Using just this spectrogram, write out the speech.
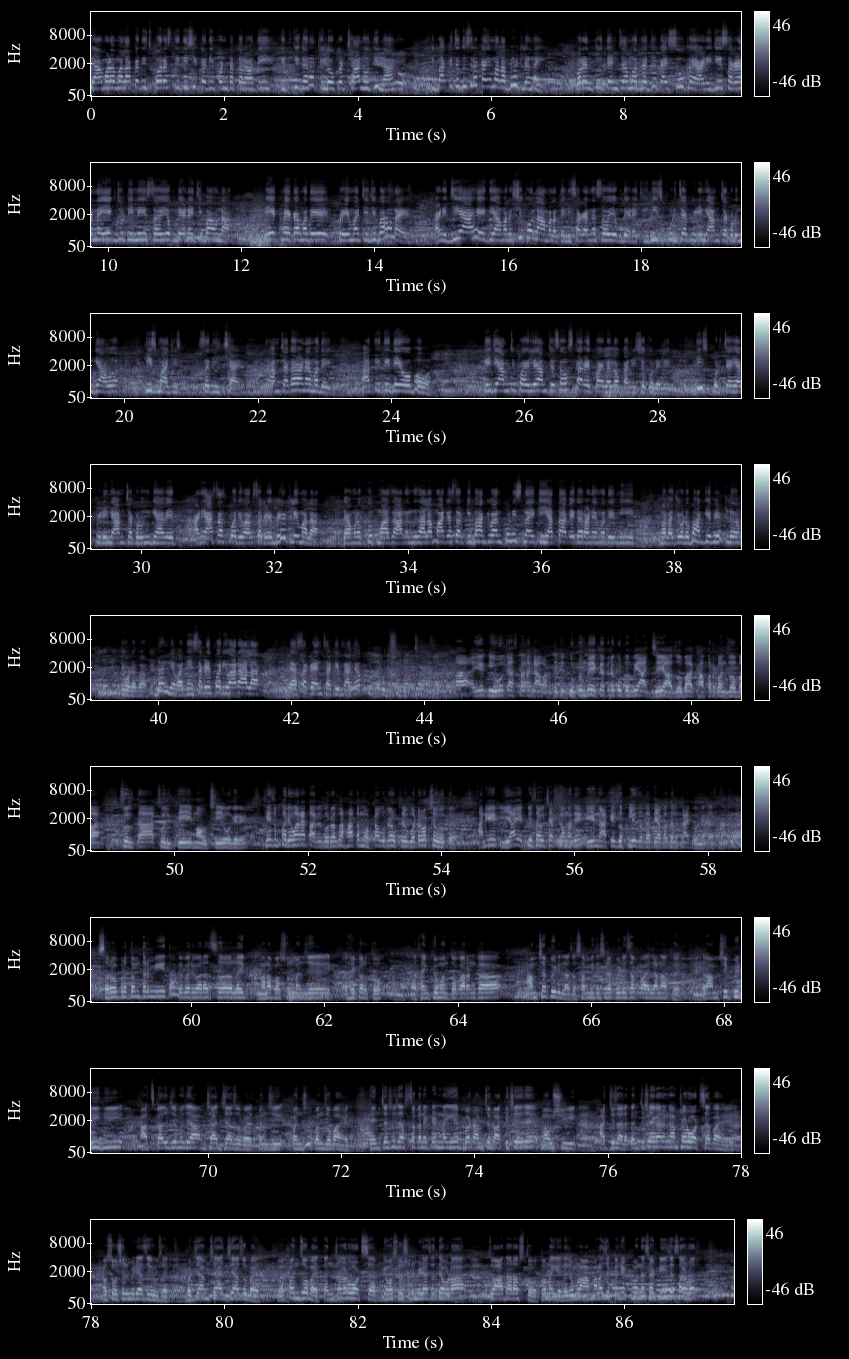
त्यामुळं मला कधीच परिस्थितीशी कधी पण टक्कर होती इतकी घरातली लोक छान होती ना की बाकीचं दुसरं काही मला भेटलं नाही. परंतु त्यांच्यामधलं जे काही सुख आहे आणि जी सगळ्यांना एकजुटीने सहयोग देण्याची भावना एकमेकामध्ये प्रेमाची जी भावना आहे आणि जी आहे ती आम्हाला शिकवलं आम्हाला त्यांनी सगळ्यांना सहयोग देण्याची हीच पुढच्या पिढीने आमच्याकडून घ्यावं हीच माझी सदिच्छा आहे. आमच्या घराण्यामध्ये अतिथी देवो भव. हे जे आमचे पहिले आमचे संस्कार आहेत पहिल्या लोकांनी शिकवलेले तीच पुढच्या ह्या पिढीने आमच्याकडून घ्यावेत. आणि असाच परिवार सगळे भेटले मला. त्यामुळे खूप माझा आनंद झाला. माझ्यासारखी भाग्यवान कुणीच नाही की या ताबे घराण्यामध्ये मी मला जेवढं भाग्य भेटलं तेवढं बाब. धन्यवाद. हे सगळे परिवार आला. त्या सगळ्यांसाठी माझ्या खूप खूप शुभेच्छा. एक युवक असताना काय वाटतं की कुटुंब एकत्र कुटुंबी आजी आजोबा खापर पंजोबा चुलता चुलती मावची वगैरे हे जो परिवार आहे ताबेबरोबरचा हा तर मोठा वटवृक्ष होतं आणि या एकविसाव्या शतकामध्ये हे नाते जपली जातात याबद्दल काय भूमिका असणार सर्वप्रथम तर मी ताबे परिवाराचं लाईक मनापासून म्हणजे एक हे करतो. थँक्यू म्हणतो. कारण का आमच्या पिढीला जसा मी तिसऱ्या पिढीचा पहिला नातो आहे तर आमची पिढी ही आजकाल जे म्हणजे आमचे आजी आजोबा आहेत पणजी पणजी पंजोबा आहेत त्यांच्याशी जास्त कनेक्टेड नाही आहे बट आमचे बाकीचे जे मावशी आजी झाल्या त्यांच्याशी कारण का आमच्याकडे व्हॉट्सअप आहे सोशल मीडियाचा यूज आहे. बट जे आमचे आजी आजोबा आहेत किंवा पंजोबा आहेत त्यांच्याकडे व्हॉट्सअप किंवा सोशल मीडियाचा तेवढा जो आधार असतो तो नाही आहे त्याच्यामुळे आम्हाला जे कनेक्ट होण्यासाठी जे सर्वात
